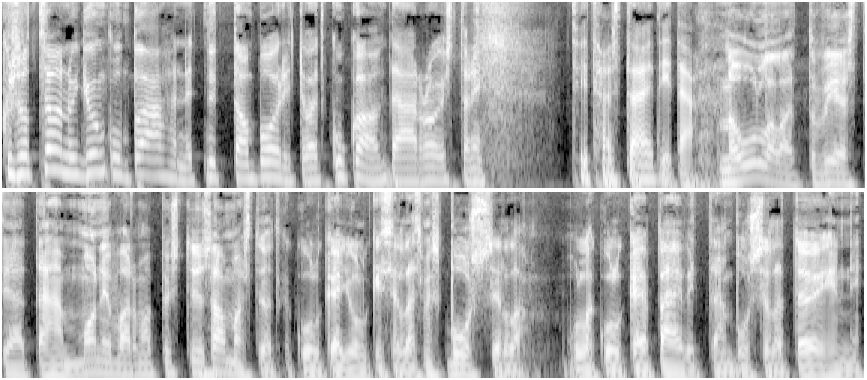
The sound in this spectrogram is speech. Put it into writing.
kun sä oot saanut jonkun päähän, että nyt tää on pohdittava, että kuka on tää roisto, niin sittenhän sitä etsitään. No Ulla laittoi viestiä, että tähän moni varmaan pystyy samasta, jotka kulkee julkisella, esimerkiksi bussilla. Ulla kulkee päivittäin bussilla töihin, niin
